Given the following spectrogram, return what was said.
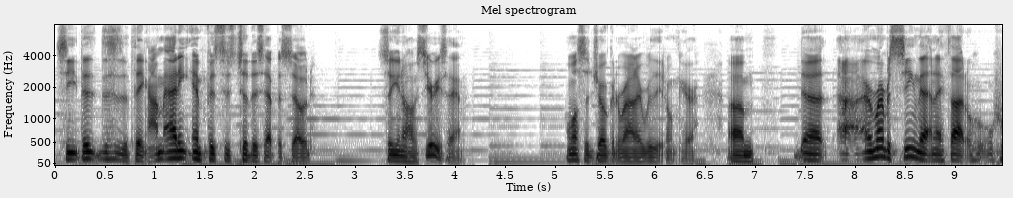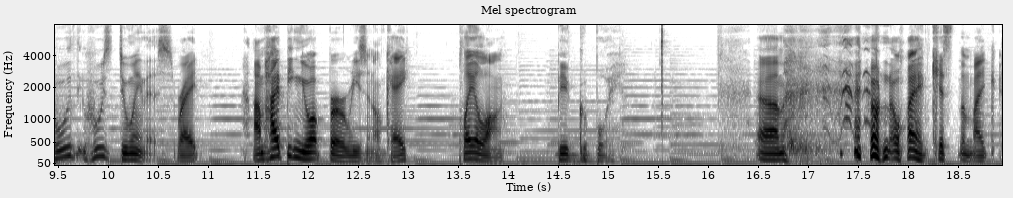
See, th- this is the thing. I'm adding emphasis to this episode so you know how serious I am. I'm also joking around. I really don't care. Um, uh, I remember seeing that and I thought, who who's doing this, right? I'm hyping you up for a reason, okay? Play along. Be a good boy. Um, I don't know why I kissed the mic.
